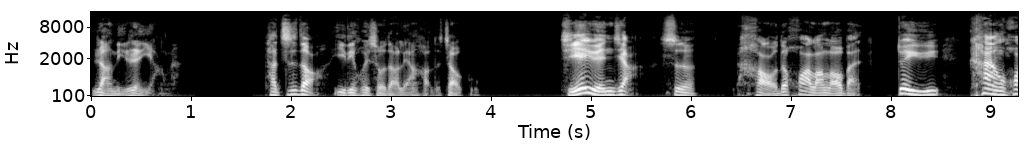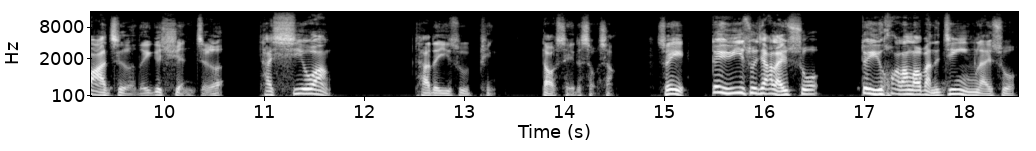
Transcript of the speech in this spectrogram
让你认养了，他知道一定会受到良好的照顾。结缘价是好的画廊老板对于看画者的一个选择，他希望他的艺术品到谁的手上，所以对于艺术家来说，对于画廊老板的经营来说，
